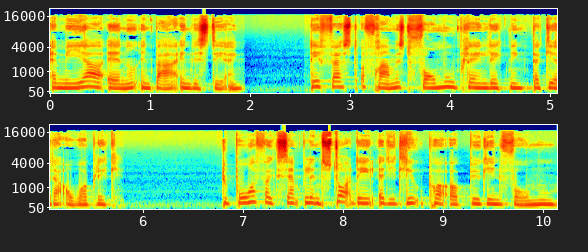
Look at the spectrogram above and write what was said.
er mere og andet end bare investering. Det er først og fremmest formueplanlægning, der giver dig overblik – du bruger for eksempel en stor del af dit liv på at opbygge en formue.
